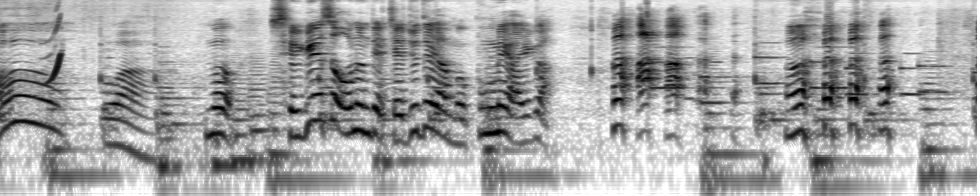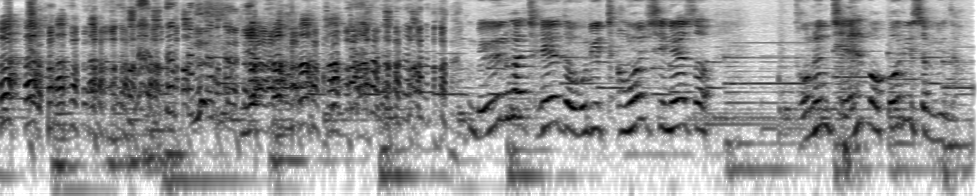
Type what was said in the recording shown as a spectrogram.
어, 와. 뭐 세계에서 오는데 제주도야 뭐 국내 아이가. 매일같이 해도 우리 창원 시내에서 돈은 제일 못 버리습니다.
